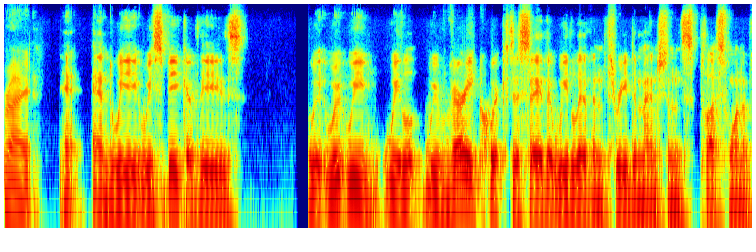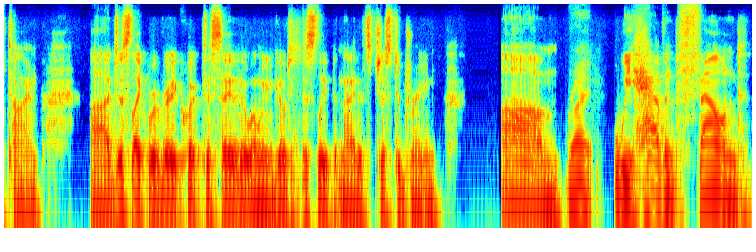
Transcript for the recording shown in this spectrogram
Right. And we we speak of these. We we we we we're very quick to say that we live in three dimensions plus one of time. Uh, just like we're very quick to say that when we go to sleep at night, it's just a dream. Um, right. We haven't found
